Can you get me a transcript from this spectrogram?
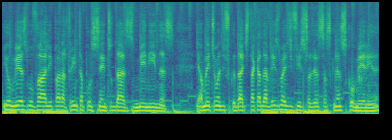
e o mesmo vale para 30% das meninas. Realmente é uma dificuldade, está cada vez mais difícil fazer essas crianças comerem, né?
